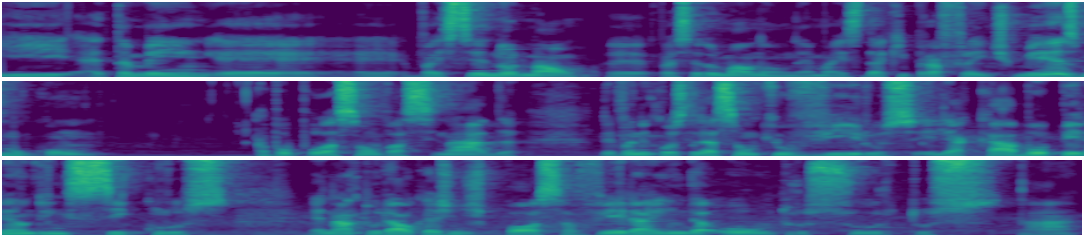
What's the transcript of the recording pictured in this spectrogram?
E é, também é, é, vai ser normal, é, vai ser normal não, né, mas daqui para frente, mesmo com a população vacinada, levando em consideração que o vírus ele acaba operando em ciclos é natural que a gente possa ver ainda outros surtos. Tá?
